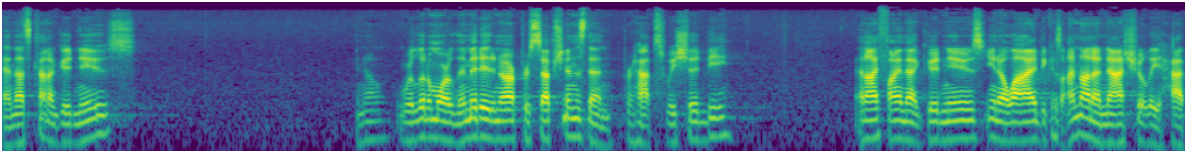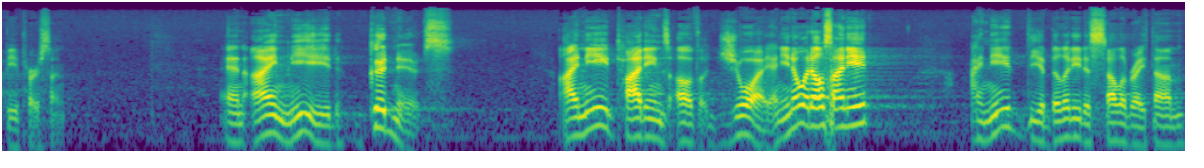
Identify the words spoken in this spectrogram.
And that's kind of good news. You know, we're a little more limited in our perceptions than perhaps we should be. And I find that good news. You know why? Because I'm not a naturally happy person. And I need good news. I need tidings of joy. And you know what else I need? I need the ability to celebrate them,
